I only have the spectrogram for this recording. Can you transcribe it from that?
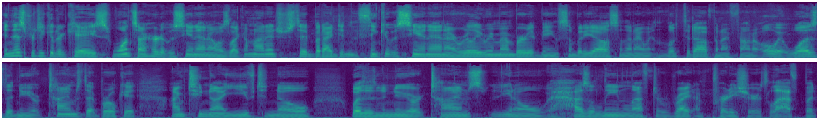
in this particular case, once I heard it was CNN, I was like, I'm not interested, but I didn't think it was CNN. I really remembered it being somebody else, and then I went and looked it up, and I found out, oh, it was the New York Times that broke it. I'm too naive to know whether the New York Times, you know, has a lean left or right. I'm pretty sure it's left, but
